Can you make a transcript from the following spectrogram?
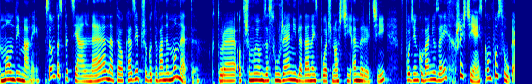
Monday Money. Są to specjalne na tę okazję przygotowane monety które otrzymują zasłużeni dla danej społeczności emeryci w podziękowaniu za ich chrześcijańską posługę.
